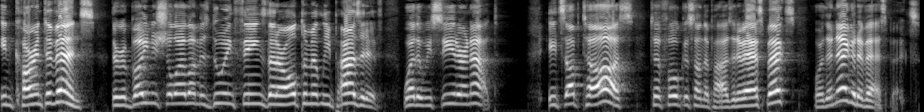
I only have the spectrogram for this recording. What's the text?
In current events, the Rabbi Shalom is doing things that are ultimately positive, whether we see it or not. It's up to us to focus on the positive aspects or the negative aspects.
